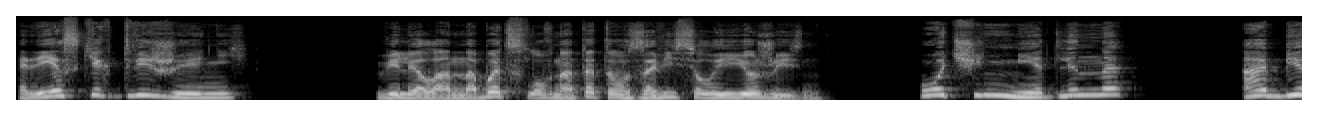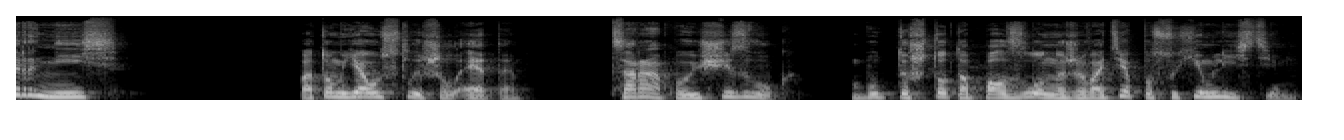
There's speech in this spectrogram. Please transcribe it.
резких движений», – велела Аннабет, словно от этого зависела ее жизнь. «Очень медленно обернись». Потом я услышал это. Царапающий звук, будто что-то ползло на животе по сухим листьям.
